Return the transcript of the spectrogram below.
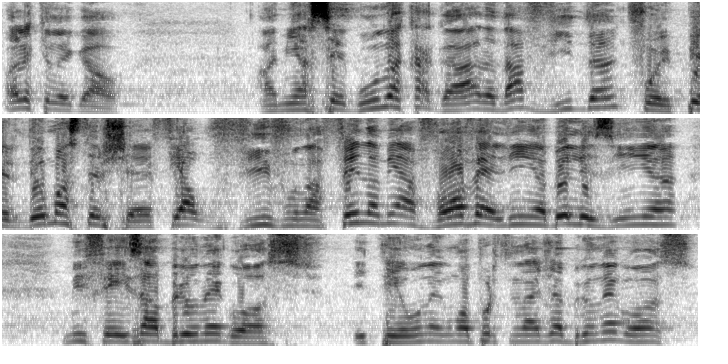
Olha que legal. A minha segunda cagada da vida foi perder o Masterchef ao vivo, na frente da minha avó velhinha, belezinha, me fez abrir um negócio. E ter uma oportunidade de abrir um negócio.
